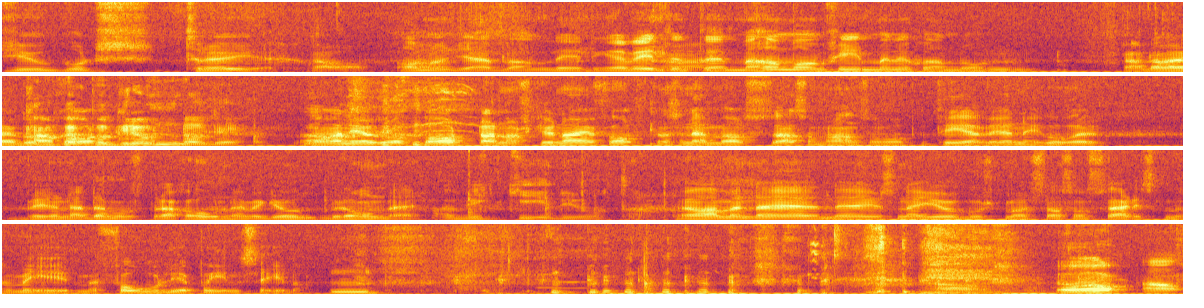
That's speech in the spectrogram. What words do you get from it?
Djurgårdströjor. ja. Av någon jävla anledning. Jag vet Ja. inte men han var en fin människa ändå. Mm. Ja, då har jag gått Kanske bort. på grund av det. Nu har ni ju gått bort annars kunde han ju fått en sån där mössa som han som var på tvn igår. Vid den här demonstrationen vid Guldbron där. Ja, Vilka idioter. Ja men det, det är ju sån här Djurgårdsmössa som säljs med, med, med folie på insidan. Mm. Ja, Ja.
